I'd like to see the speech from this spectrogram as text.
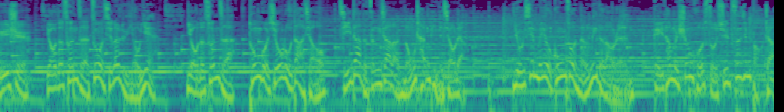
于是，有的村子做起了旅游业，有的村子通过修路大桥，极大的增加了农产品的销量。有些没有工作能力的老人，给他们生活所需资金保障；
